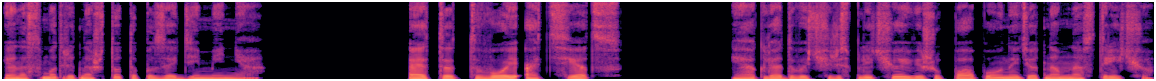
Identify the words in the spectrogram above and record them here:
и она смотрит на что-то позади меня. «Это твой отец?» Я оглядываюсь через плечо и вижу папу, он идет нам навстречу.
